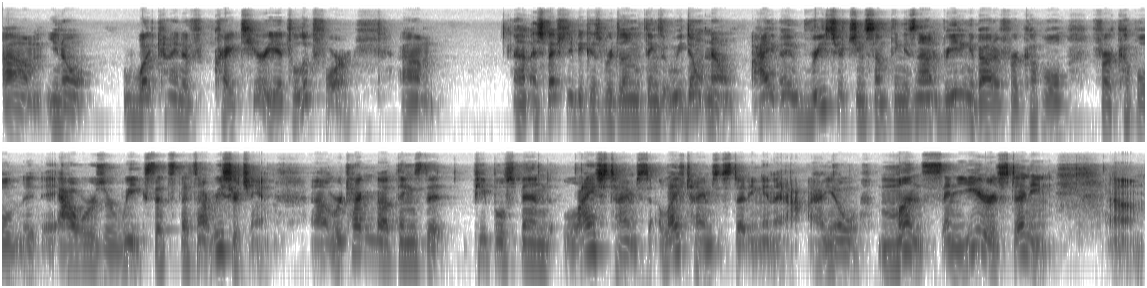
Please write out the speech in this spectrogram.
um, you know what kind of criteria to look for um, um, especially because we're dealing with things that we don't know. I uh, researching something is not reading about it for a couple for a couple uh, hours or weeks. That's that's not researching it. Uh, we're talking about things that people spend lifetimes lifetimes studying and uh, you know months and years studying. Um,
